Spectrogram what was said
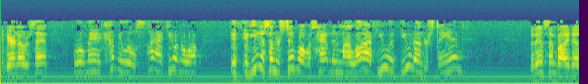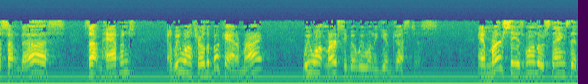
Have you ever noticed that? Well, man, cut me a little slack. You don't know what. If if you just understood what was happening in my life, you would you would understand. But then somebody does something to us, something happens, and we want to throw the book at them, right? We want mercy, but we want to give justice. And mercy is one of those things that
